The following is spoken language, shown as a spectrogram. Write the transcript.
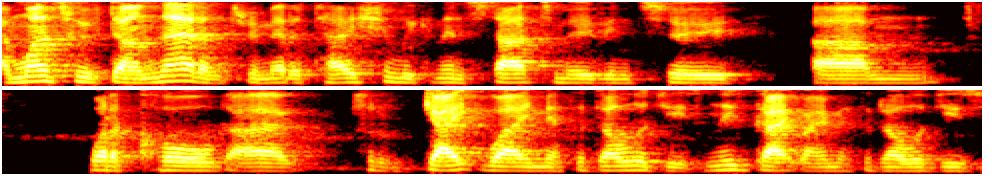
and once we've done that and through meditation we can then start to move into um, what are called uh, sort of gateway methodologies. And these gateway methodologies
